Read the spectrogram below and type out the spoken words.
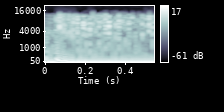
Bye.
